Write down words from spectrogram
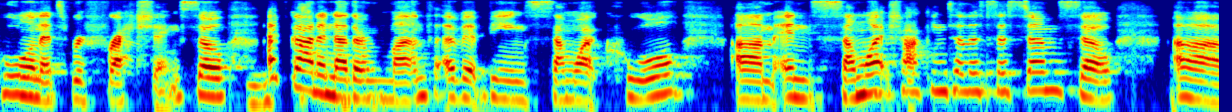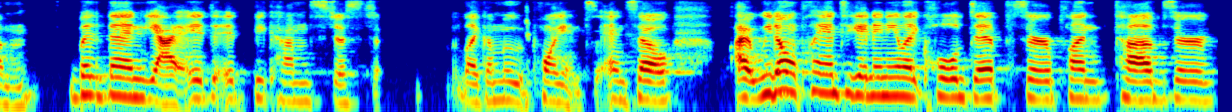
pool, and it's refreshing. So mm-hmm. I've got another month of it being somewhat cool um, and somewhat shocking to the system. So, um, but then, yeah, it, it becomes just like a moot point. And so I we don't plan to get any like cold dips or plunge tubs or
